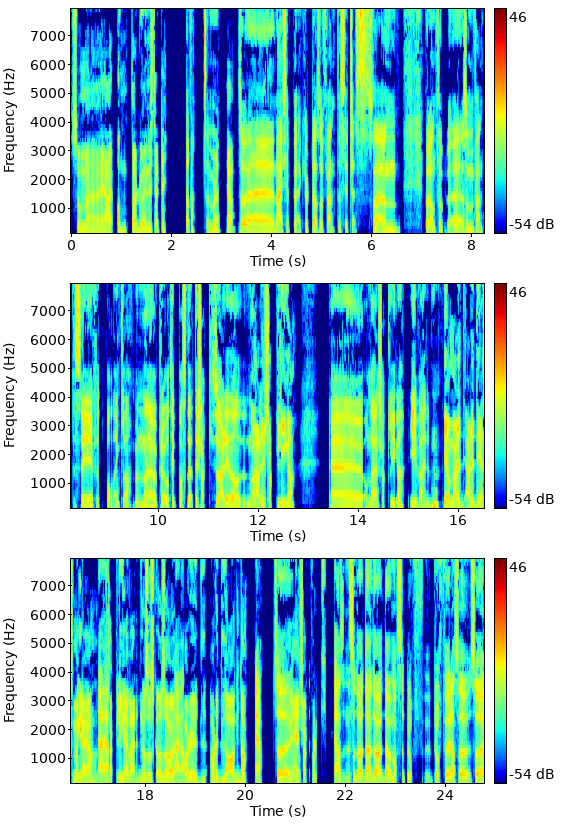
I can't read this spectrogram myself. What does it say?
som jeg antar du har investert i. Ja da, stemmer det. Ja. Så det er kjempekult. Altså Fantasy chess. Så det er jo en variant for, eh, som fantasy football, egentlig, da. Men eh, prøve å tilpasse det til sjakk. Så er det nå, nå Er det en sjakkliga? eh, Om det er en sjakkliga i verden? Ja, men er det, er det det som er greia? Det er en sjakkliga i verden, og så, og så Ja, ja. Har, du, har du et lag, da, Ja. Så, med sjakkfolk? ja, så du, du, har- du, har- masse proff, proffer, altså. Så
